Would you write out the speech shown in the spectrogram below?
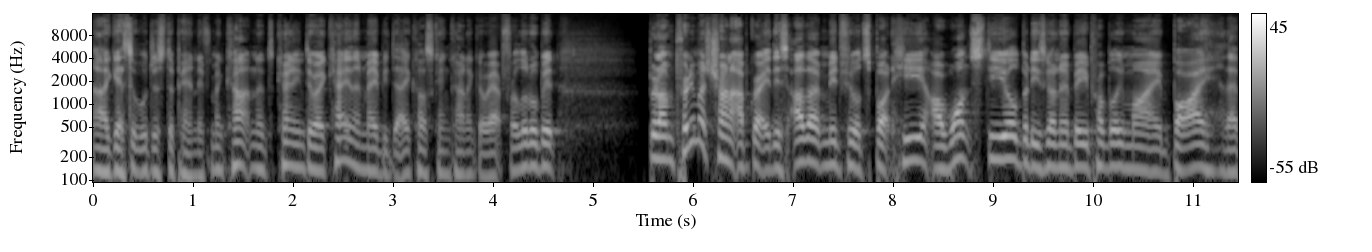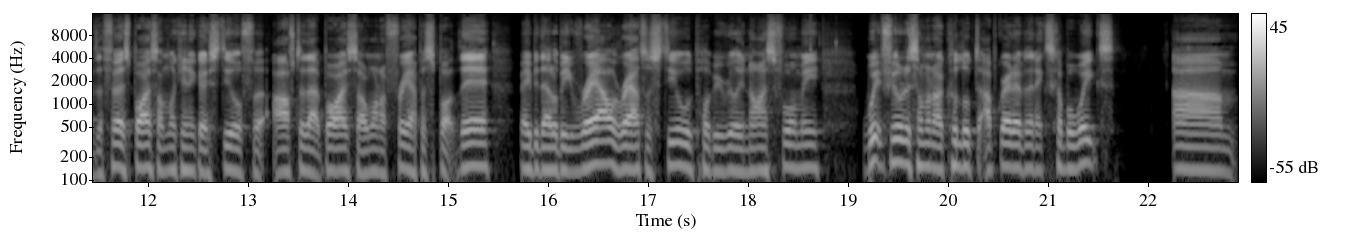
I guess it will just depend. If McCartan and Koning do okay, then maybe Daicos can kind of go out for a little bit. But I'm pretty much trying to upgrade this other midfield spot here. I want Steele, but he's going to be probably my buy. They have the first buy, so I'm looking to go Steele for after that buy. So I want to free up a spot there. Maybe that'll be Rao. Rao to Steele would probably be really nice for me. Whitfield is someone I could look to upgrade over the next couple of weeks. Um,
